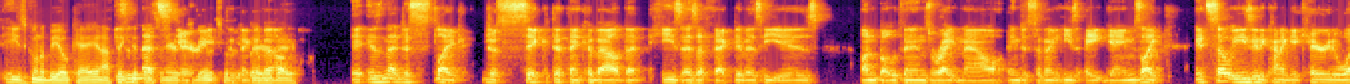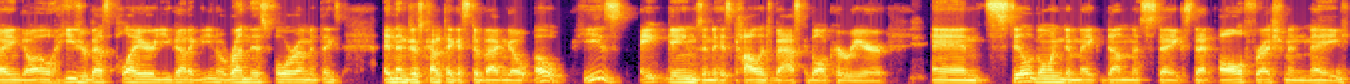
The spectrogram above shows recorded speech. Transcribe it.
he's going to be okay. And I think Isn't that that's an area scary that's going to to get think better and about? better. Isn't that just like just sick to think about that he's as effective as he is on both ends right now, and just to think he's eight games like. It's so easy to kind of get carried away and go, "Oh, he's your best player. You got to, you know, run this for him and things." and then just kind of take a step back and go, oh, he's eight games into his college basketball career and still going to make dumb mistakes that all freshmen make.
